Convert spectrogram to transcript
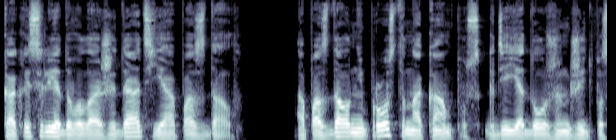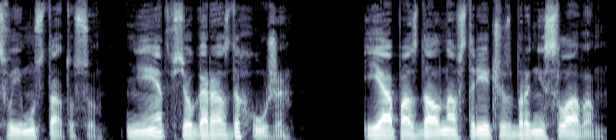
Как и следовало ожидать, я опоздал. Опоздал не просто на кампус, где я должен жить по своему статусу. Нет, все гораздо хуже. Я опоздал на встречу с Брониславом,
